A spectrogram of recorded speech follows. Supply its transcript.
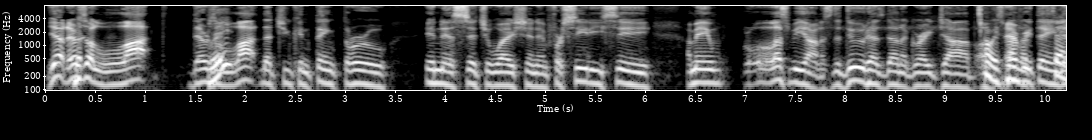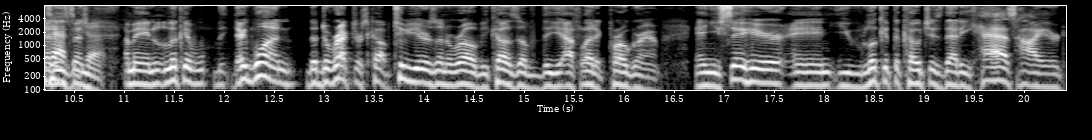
Yeah, there's a lot. There's Really? a lot that you can think through in this situation, and for CDC, I mean, let's be honest. The dude has done a great job of Oh, everything that he's been. job. I mean, look at they won the Directors Cup two years in a row because of the athletic program. And you sit here and you look at the coaches that he has hired,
